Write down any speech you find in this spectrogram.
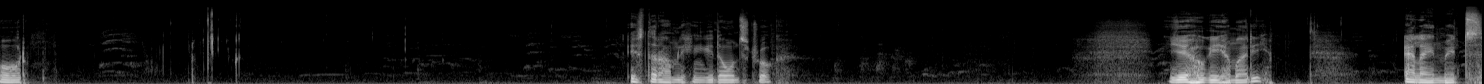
और इस तरह हम लिखेंगे डाउन स्ट्रोक ये हो गई हमारी अलाइनमेंट्स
